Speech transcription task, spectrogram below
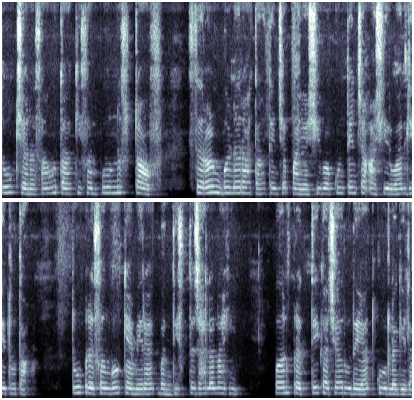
तो क्षण असा होता की संपूर्ण स्टाफ सरळ उभं न राहता त्यांच्या पायाशी वाकून त्यांचा आशीर्वाद घेत होता. तो प्रसंग कॅमेऱ्यात बंदिस्त झाला नाही, पण प्रत्येकाच्या हृदयात कोरला गेला.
